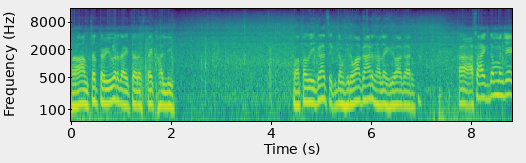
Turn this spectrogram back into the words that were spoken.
हा आमच्या तळीवर जायचा रस्ता आहे खाली. तो आता वेगळाच एकदम हिरवागार झाला हिरवागार. हां असा एकदम म्हणजे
